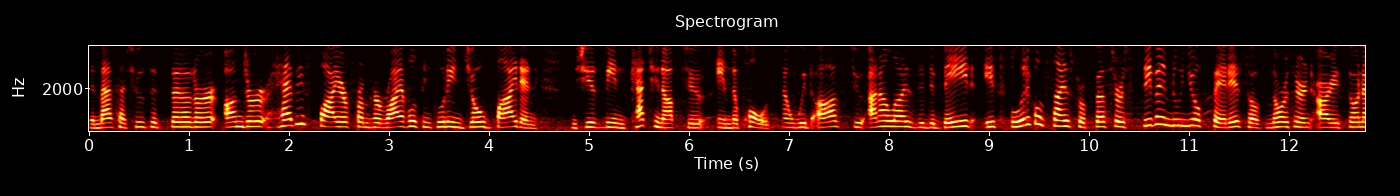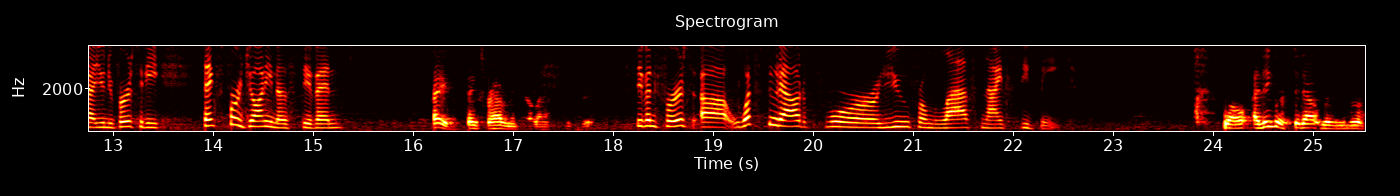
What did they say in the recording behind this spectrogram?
the Massachusetts senator, under heavy fire from her rivals, including Joe Biden, who she has been catching up to in the polls. And with us to analyze the debate is political science professor Stephen Nuño-Pérez of Northern Arizona University. Thanks for joining us, Stephen. Hey, thanks for having me, Carolina. Stephen, first, uh, what stood out for you from last night's debate? Well, I think what stood out was the,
